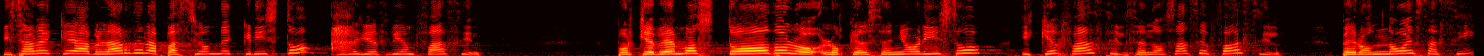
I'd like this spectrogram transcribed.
¿Y sabe qué? Hablar de la pasión de Cristo, ay, es bien fácil. Porque vemos todo lo, lo que el Señor hizo y qué fácil, se nos hace fácil, pero no es así.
